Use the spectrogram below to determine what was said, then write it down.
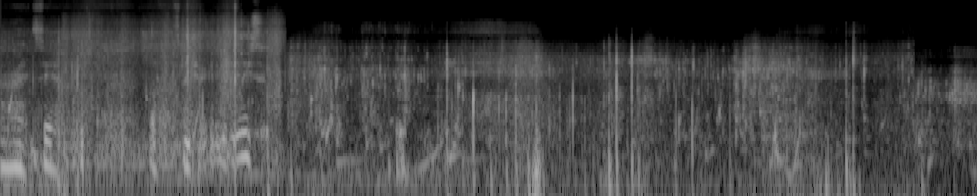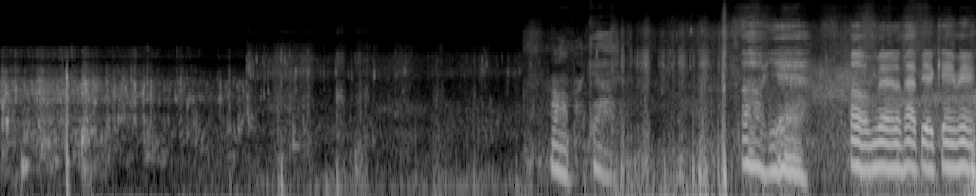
Alright, see ya. Oh, let's make sure I get a good release. Oh my god. Oh yeah. Oh man, I'm happy I came here.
